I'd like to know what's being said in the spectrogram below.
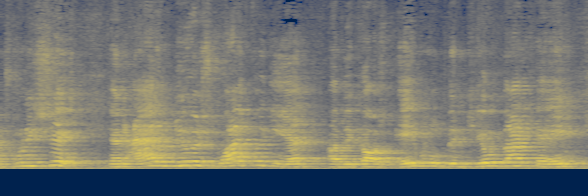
and 26. And Adam knew his wife again uh, because Abel had been killed by Cain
